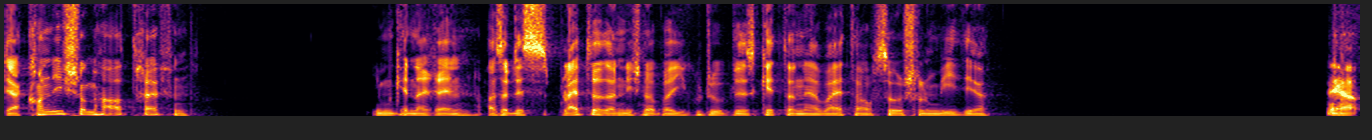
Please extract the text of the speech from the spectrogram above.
der kann dich schon hart treffen im Generellen. Also das bleibt ja dann nicht nur bei YouTube, das geht dann ja weiter auf Social Media. Ja.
